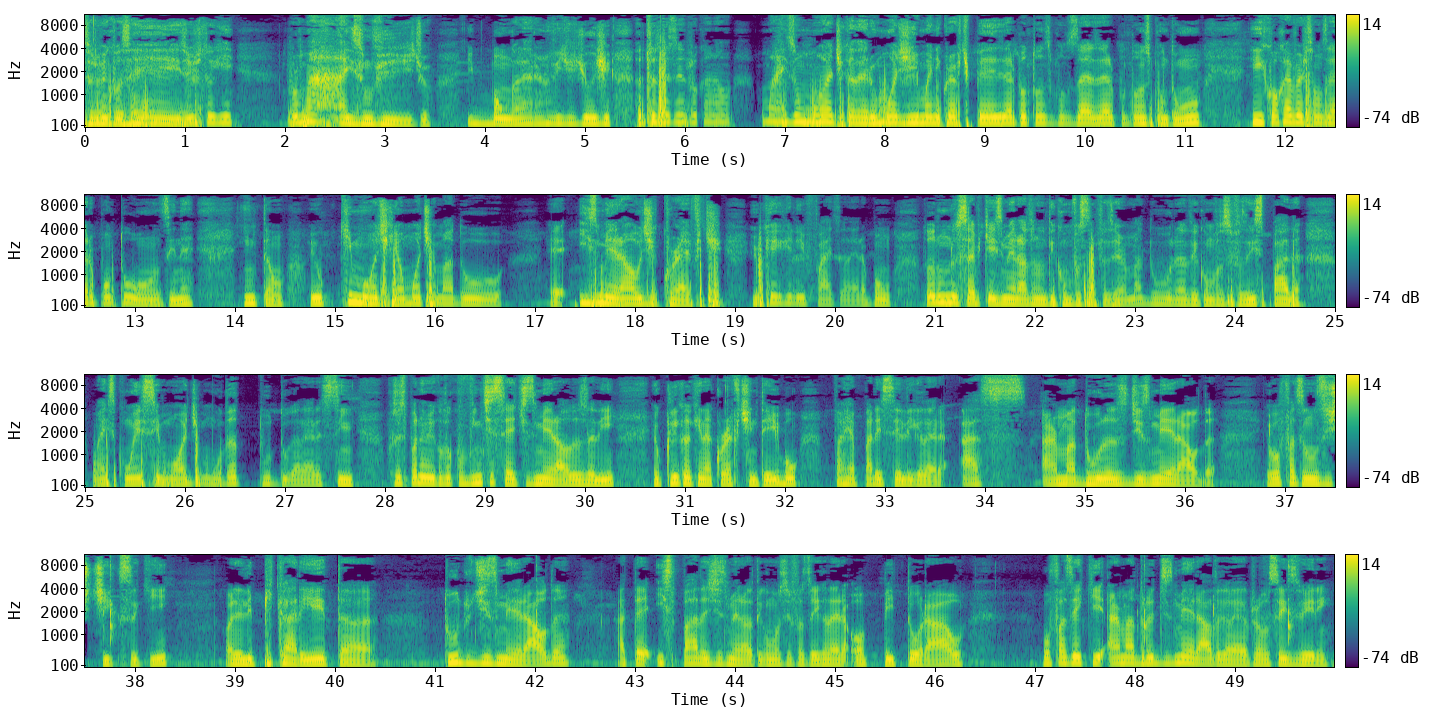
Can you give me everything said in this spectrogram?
tudo bem com vocês? Hoje eu tô aqui por mais um vídeo E bom galera, no vídeo de hoje eu tô trazendo pro canal mais um mod galera O mod de Minecraft P 0.11.0, 0.11.1 e qualquer versão 0.11 né Então, o que mod que é? Um mod chamado é, Esmeralda Craft. E o que, que ele faz, galera? Bom, todo mundo sabe que a Esmeralda não tem como você fazer armadura, não tem como você fazer espada, mas com esse mod muda tudo, galera. Sim, vocês podem ver que eu tô com 27 esmeraldas ali. Eu clico aqui na Crafting Table, vai aparecer ali, galera, as armaduras de esmeralda. Eu vou fazer uns sticks aqui. Olha ali, picareta, tudo de esmeralda. Até espadas de esmeralda tem como você fazer, galera. Ó, peitoral. Vou fazer aqui a armadura de esmeralda, galera, pra vocês verem.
